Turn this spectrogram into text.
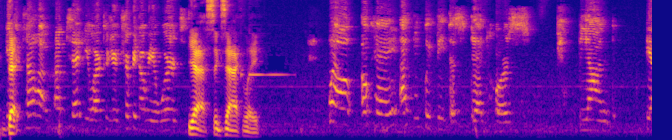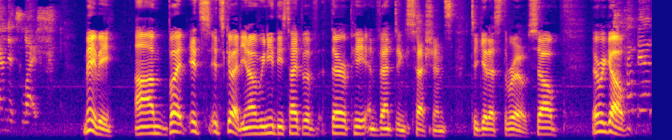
you that, can tell how upset you are because you're tripping over your words. yes, exactly. Well, okay, I think we beat this dead horse beyond beyond its life. Maybe. Um, but it's it's good. You know, we need these type of therapy and venting sessions to get us through. So there we go. How bad?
